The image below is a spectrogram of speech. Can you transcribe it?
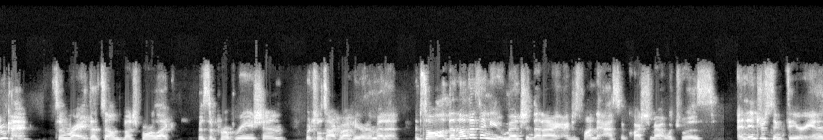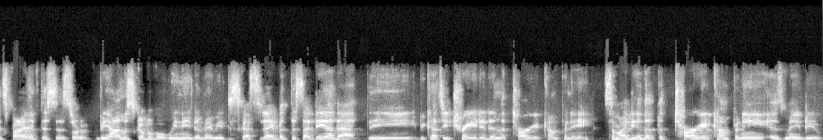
Okay. So right, that sounds much more like misappropriation, which we'll talk about here in a minute. And so another thing you mentioned that I, I just wanted to ask a question about, which was an interesting theory, and it's fine if this is sort of beyond the scope of what we need to maybe discuss today, but this idea that the because he traded in the target company, some idea that the target company is maybe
